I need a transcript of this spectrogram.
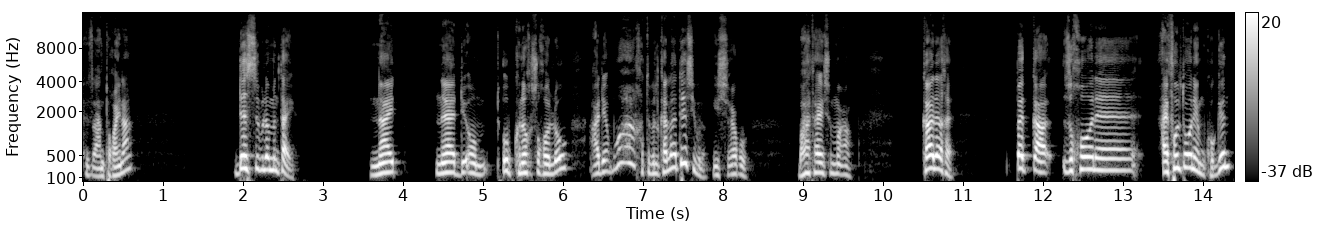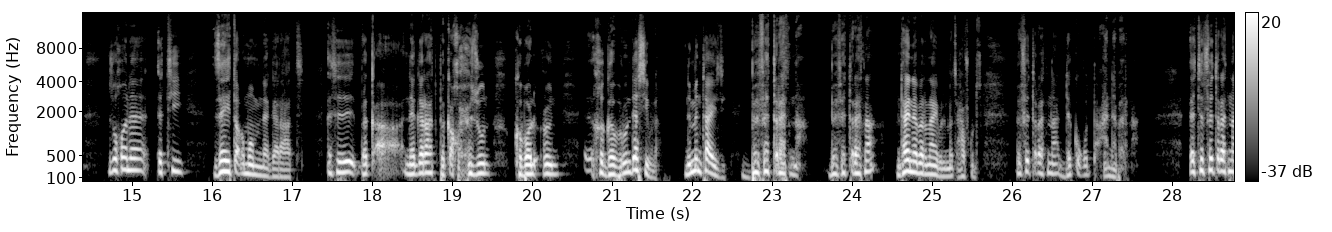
ህፃን እንተኮይና ደስ ዝብሎም እንታይ እዩ ናይ ናይ ኣዲኦም ጡብ ክነክሱ ከለዉ ኣዲኦም ዋ ክትብል ከላ ደስ ይብሎም ይስሕቁ ባህታ ይስምዖም ካልእ ኸ በቃ ዝኾነ ኣይፈልጥዎን እዮም እኮ ግን ዝኾነ እቲ ዘይጠቕሞም ነገራት እቲ በቃ ነገራት በቃ ክሕዙን ክበልዑን ክገብሩን ደስ ይብሎም ንምንታይ እዚ ብፍጥረትና ብፍጥረትና እንታይ ነበርና ይብል መፅሓፍ ቅዱስ ብፍጥረትና ደቂ ቁጣዓ ነበርና እቲ ፍጥረትና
